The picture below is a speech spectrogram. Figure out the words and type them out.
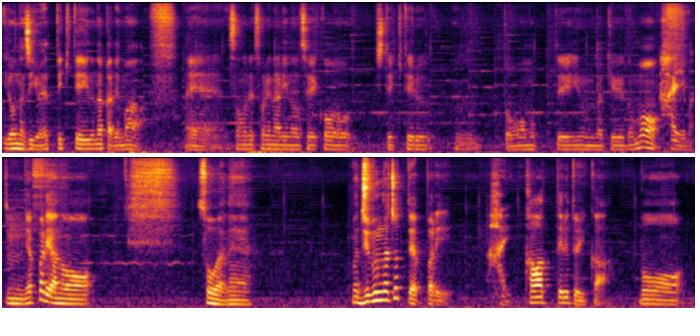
いろんな事業をやってきている中で、まあえーそれそれなりの成功してきてるうんと思っているんだけれども、はいうん、やっぱりあのそうやね、まあ、自分がちょっとやっぱりはい。変わってるというかもう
